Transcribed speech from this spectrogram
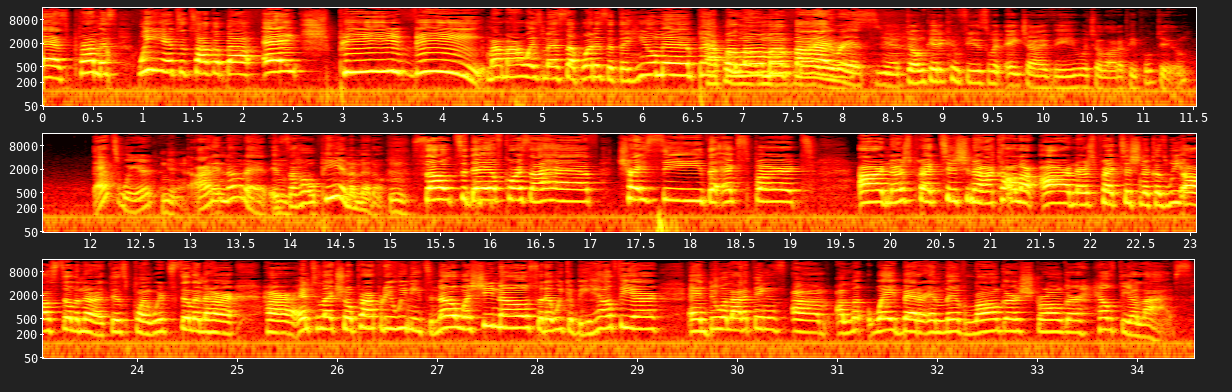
as promised, we here to talk about HPV. Mama I always mess up. What is it? The human papilloma, Papilloma virus. Yeah, don't get it confused with HIV, which a lot of people do. That's weird. Yeah. I didn't know that. It's mm. a whole P in the middle. Mm. So today, of course, I have Tracy, the expert, our nurse practitioner. I call her our nurse practitioner because we all still in her at this point. We're still in her her intellectual property. We need to know what she knows so that we can be healthier and do a lot of things um a way better and live longer, stronger, healthier lives.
